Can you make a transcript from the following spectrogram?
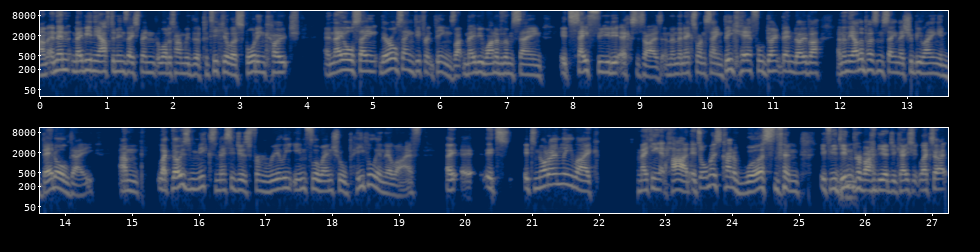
Um, and then maybe in the afternoons they spend a lot of time with a particular sporting coach and they all saying they're all saying different things like maybe one of them saying it's safe for you to exercise and then the next one saying be careful don't bend over and then the other person saying they should be laying in bed all day. Um, like those mixed messages from really influential people in their life it's it's not only like making it hard it's almost kind of worse than if you didn't mm-hmm. provide the education like so I,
